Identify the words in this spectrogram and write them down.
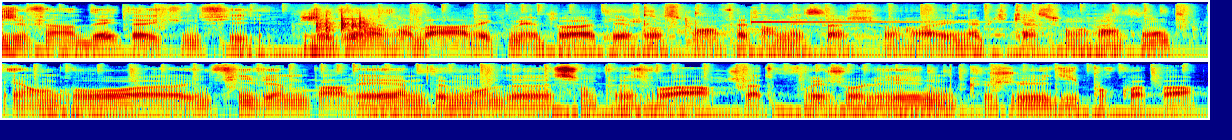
J'ai fait un date avec une fille. J'étais dans un bar avec mes potes et je reçois en fait un message sur euh, une application de rencontre. Et en gros, euh, une fille vient me parler, elle me demande euh, si on peut se voir. Je la trouvais jolie, donc je lui ai dit pourquoi pas.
